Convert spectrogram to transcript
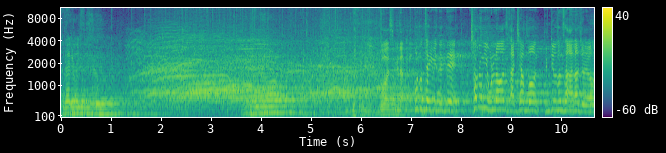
기다리고 있습니다. 고맙습니다. 포토타임 있는데 철웅이 올라와서 같이 한번 김지현 선수 안아줘요.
